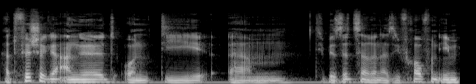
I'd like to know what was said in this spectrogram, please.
hat Fische geangelt und die, ähm, die Besitzerin, also die Frau von ihm,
